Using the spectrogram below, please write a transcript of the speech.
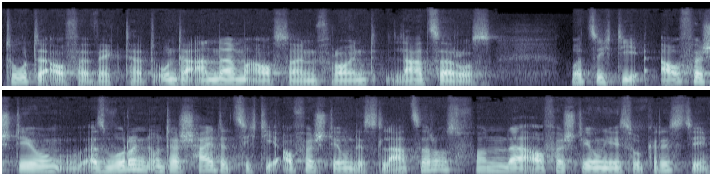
Tote auferweckt hat. Unter anderem auch seinen Freund Lazarus. Wo hat sich die Auferstehung, also worin unterscheidet sich die Auferstehung des Lazarus von der Auferstehung Jesu Christi?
